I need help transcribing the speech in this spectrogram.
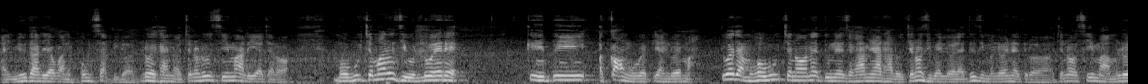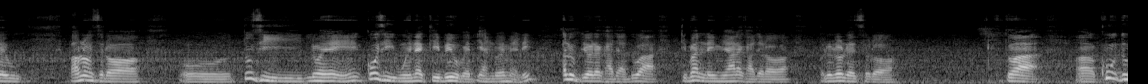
အဲ့မျိုးသားတယောက်ကနေဖုံးဆက်ပြီးတော့လွှဲခိုင်းတော့ကျွန်တော်တို့စီးမလေးကကြတော့မဟုတ်ဘူးကျမတို့စီကိုလွှဲတဲ့ KB အကောင့်ကိုပဲပြန်လွှဲမှာသူကကြမဟုတ်ဘူးကျွန်တော်နဲ့သူနဲ့စကားများထားလို့ကျွန်တော်စီပဲလွှဲလိုက်သူစီမလွှဲနဲ့ဆိုတော့ကျွန်တော်စီးမမလွှဲဘူးဘာလို့လဲဆိုတော့ဟိုသူစီလွှဲရင်ကိုယ့်စီဝင်တဲ့ KB ကိုပဲပြန်လွှဲမယ်လေအဲ့လိုပြောတဲ့ခါကျသူကဒီဘက်လိန်များတဲ့ခါကျတော့ဘယ်လိုလုပ်လဲဆိုတော့ သူကအခုသူ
